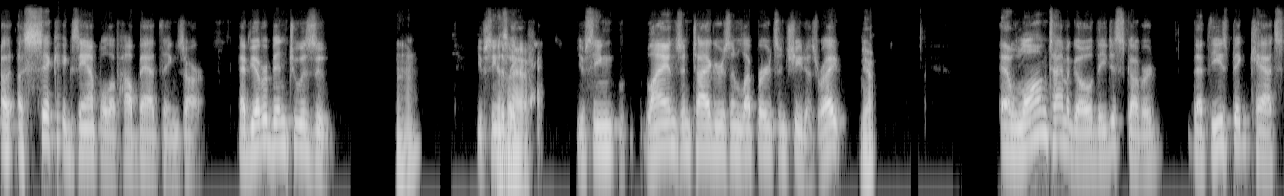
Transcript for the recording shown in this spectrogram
a, a sick example of how bad things are. Have you ever been to a zoo? Mm-hmm. You've seen yes, the big, you've seen lions and tigers and leopards and cheetahs, right? Yep a long time ago, they discovered that these big cats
